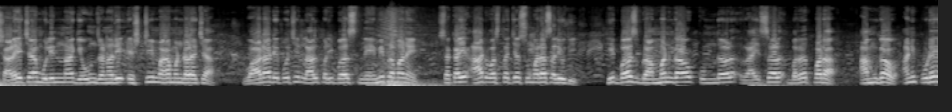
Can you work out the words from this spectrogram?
शाळेच्या मुलींना घेऊन जाणारी एस टी महामंडळाच्या वाडा डेपोची लालपरी बस नेहमीप्रमाणे सकाळी आठ वाजताच्या सुमारास आली होती. ही बस ब्राह्मणगाव कुमदळ रायसळ बरतपाडा आमगाव आणि पुढे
